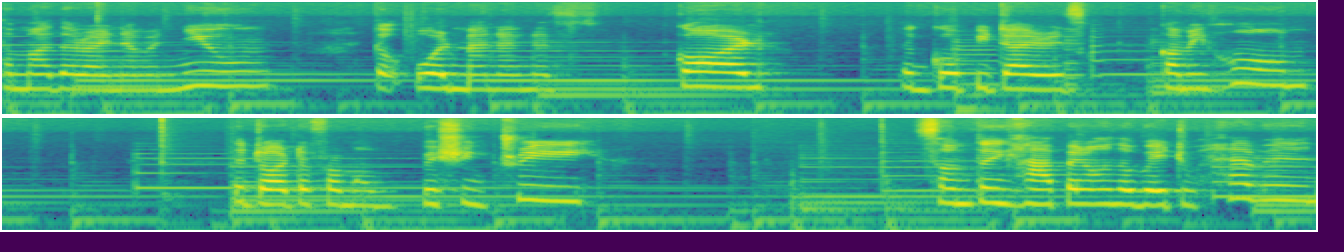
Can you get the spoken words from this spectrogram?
The Mother I Never Knew, The Old Man and His God, The Gopi Diaries Coming Home, The Daughter from a Wishing Tree, Something Happened on the Way to Heaven,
